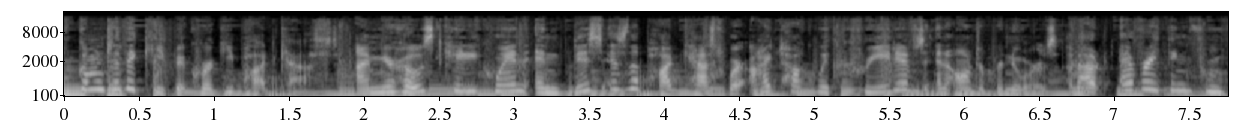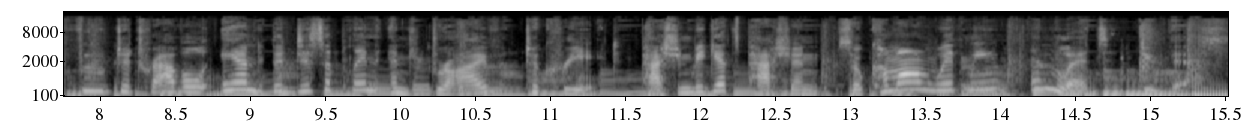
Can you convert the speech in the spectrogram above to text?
Welcome to the Keep It Quirky podcast. I'm your host, Katie Quinn, and this is the podcast where I talk with creatives and entrepreneurs about everything from food to travel and the discipline and drive to create. Passion begets passion, so come on with me and let's do this.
